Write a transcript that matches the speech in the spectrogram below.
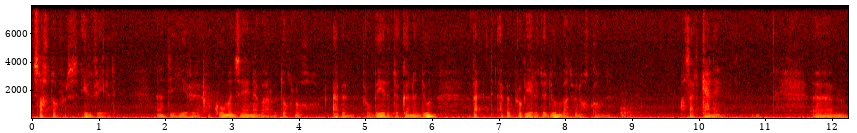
slachtoffers, heel veel, hè, die hier uh, gekomen zijn en waar we toch nog hebben proberen te kunnen doen, hebben proberen te doen wat we nog konden. Als erkenning. Um,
